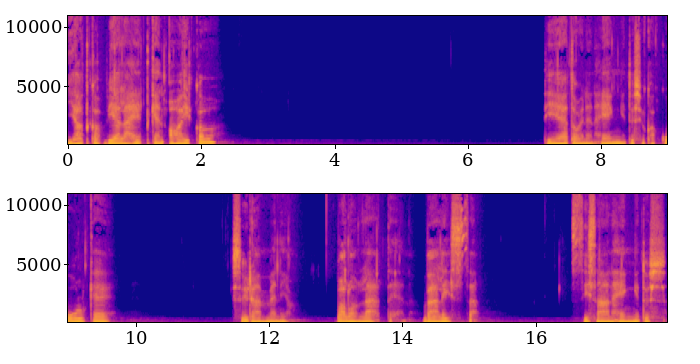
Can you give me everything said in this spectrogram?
Jatka vielä hetken aikaa. Tietoinen hengitys, joka kulkee sydämen ja valon lähteen välissä. Sisään hengitys,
